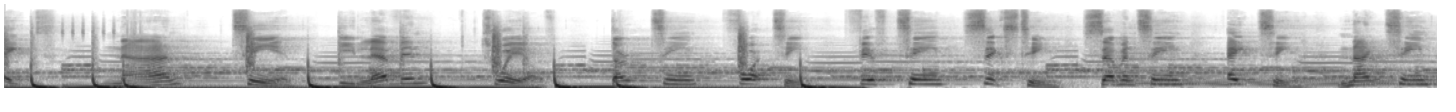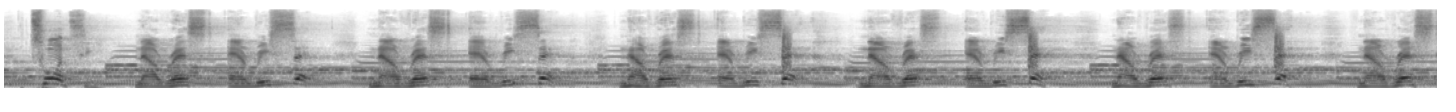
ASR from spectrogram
eight, nine, ten, eleven, twelve, thirteen, fourteen, fifteen, sixteen, seventeen, eighteen, nineteen, twenty. Now rest and reset. Now rest and reset. Now rest and reset. Now rest and reset. Now rest and reset. Now rest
